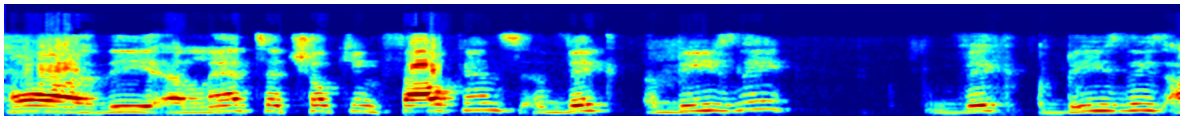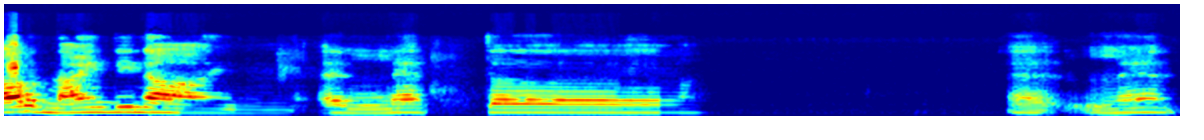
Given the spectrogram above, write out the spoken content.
For the Atlanta Choking Falcons, Vic Beasley. Vic Beasley's out of 99. Atlanta. Atlanta.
